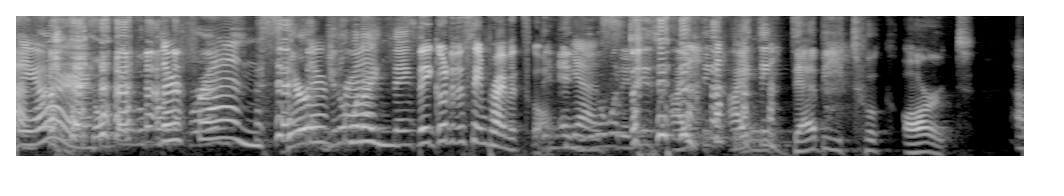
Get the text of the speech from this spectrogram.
they are Don't they look like they're friends They're, they're you know what I think? They go to the same private school. And you know what it is? I think I think Debbie took art to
